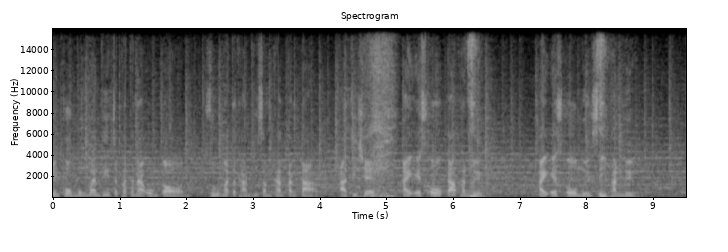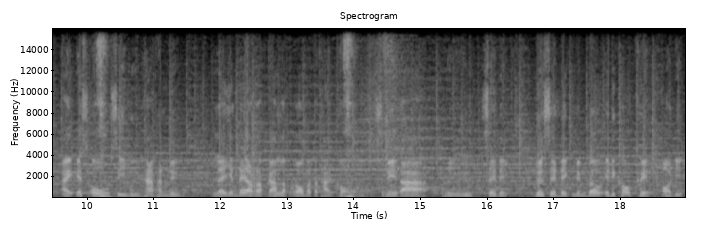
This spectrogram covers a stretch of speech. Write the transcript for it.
ยังคงมุ่งมั่นที่จะพัฒนาองค์กร สู่มาตรฐานที่สำคัญต่างๆ อาทิเช่น ISO 9001 ISO 14001 ISO 45001 และยังได้รับการรับรองมาตรฐานของ SMEDA หรือ SEDEC The SEDEC Member Ethical Trade Audit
